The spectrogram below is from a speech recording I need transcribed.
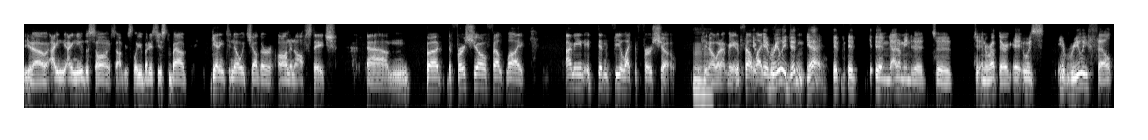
you know I I knew the songs obviously, but it's just about getting to know each other on and off stage. Um, but the first show felt like, I mean, it didn't feel like the first show, if you Mhm. know what I mean. It felt it, like it really didn't. Yeah. It it and I don't mean to to to interrupt there. It was it really felt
